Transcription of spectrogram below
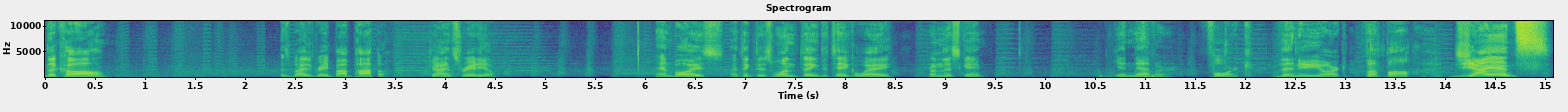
The call is by the great Bob Papa, Giants Radio. And boys, I think there's one thing to take away from this game. You never fork the New York Football Giants.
